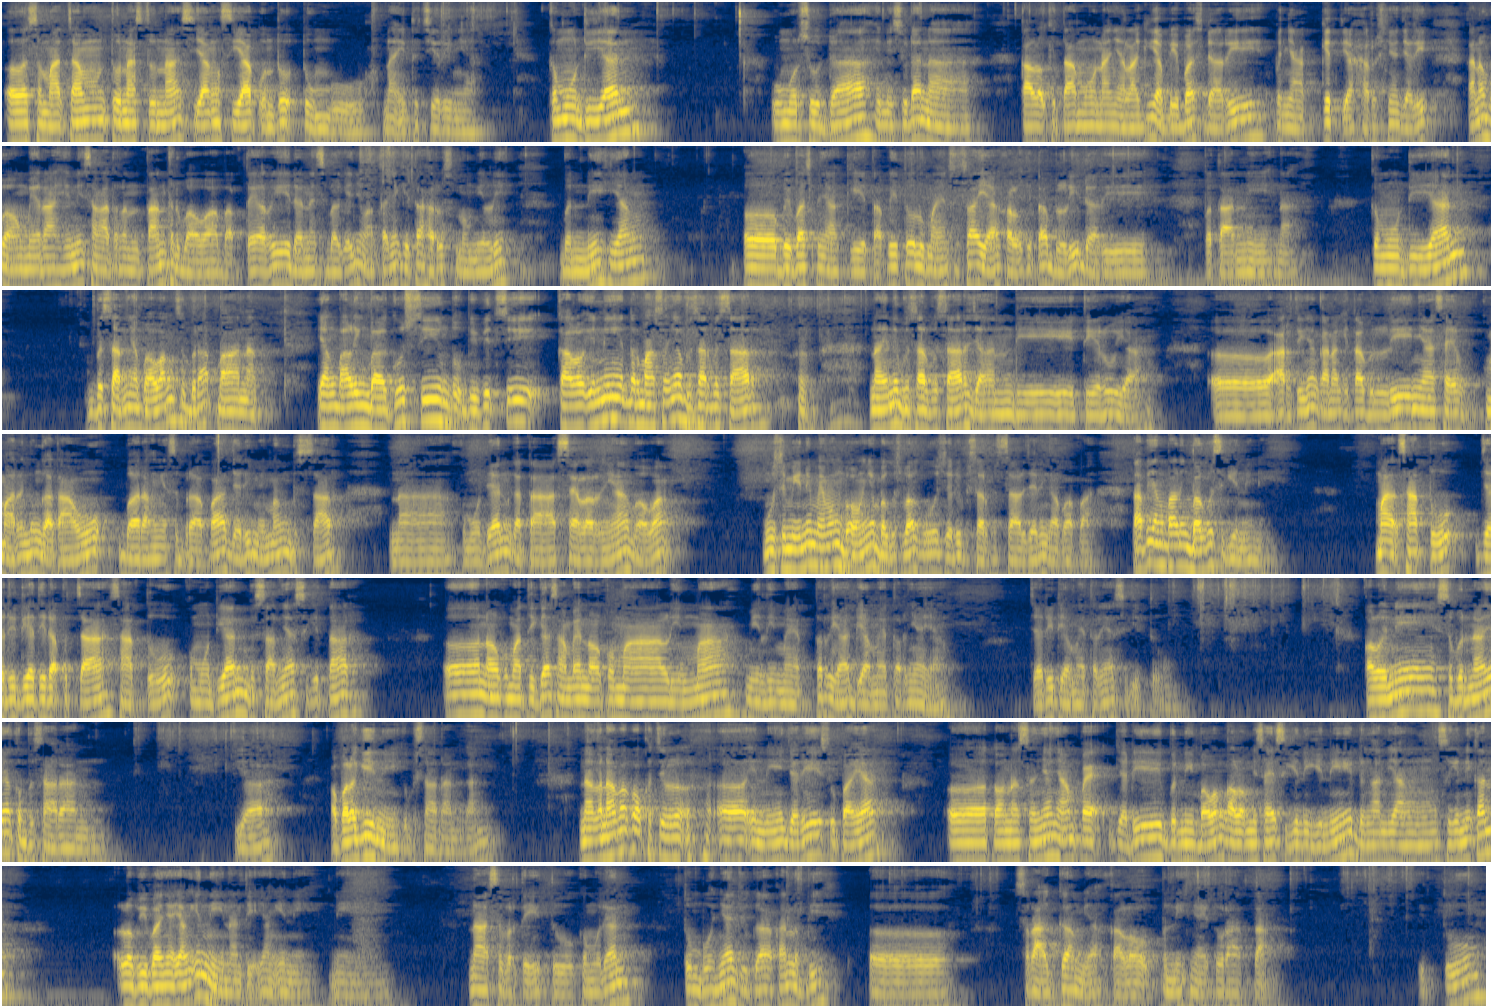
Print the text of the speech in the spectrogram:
eh, semacam tunas-tunas yang siap untuk tumbuh. Nah itu cirinya. Kemudian umur sudah ini sudah. Nah kalau kita mau nanya lagi ya bebas dari penyakit ya harusnya. Jadi karena bawang merah ini sangat rentan terbawa bakteri dan lain sebagainya makanya kita harus memilih benih yang e, bebas penyakit. Tapi itu lumayan susah ya kalau kita beli dari petani. Nah kemudian besarnya bawang seberapa? Nah yang paling bagus sih untuk bibit sih kalau ini termasuknya besar-besar. Nah ini besar-besar jangan ditiru ya. E, artinya karena kita belinya saya kemarin tuh nggak tahu barangnya seberapa jadi memang besar Nah, kemudian kata sellernya bahwa musim ini memang bawangnya bagus-bagus, jadi besar-besar, jadi nggak apa-apa. Tapi yang paling bagus segini nih. Satu, jadi dia tidak pecah, satu, kemudian besarnya sekitar 0,3 eh, sampai 0,5 mm ya diameternya ya. Jadi diameternya segitu. Kalau ini sebenarnya kebesaran ya apalagi ini kebesaran kan? Nah kenapa kok kecil uh, ini? Jadi supaya uh, tonasenya nyampe. Jadi benih bawang kalau misalnya segini-gini dengan yang segini kan lebih banyak yang ini nanti yang ini. Nih. Nah seperti itu. Kemudian tumbuhnya juga akan lebih uh, seragam ya kalau benihnya itu rata. Itu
